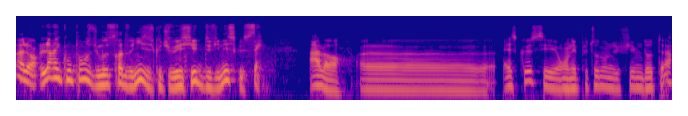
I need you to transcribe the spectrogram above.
Alors, la récompense du Mostra de Venise, est-ce que tu veux essayer de deviner ce que c'est? Alors, euh, est-ce que c'est, on est plutôt dans du film d'auteur?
